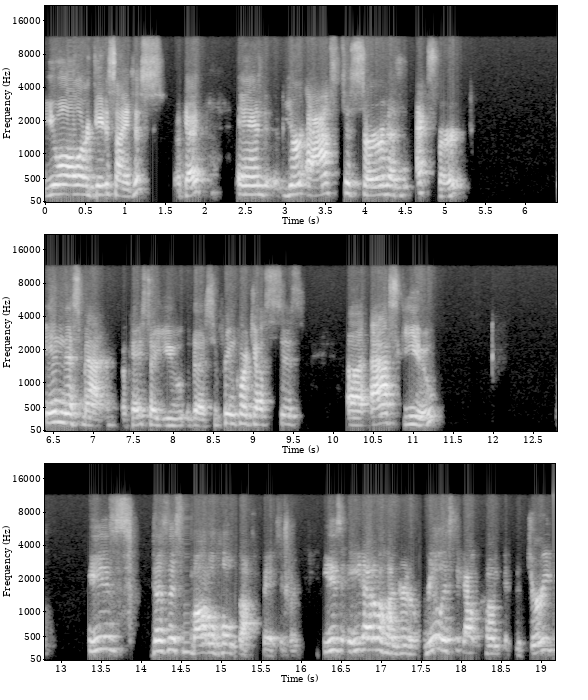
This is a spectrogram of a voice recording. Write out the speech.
You all are data scientists, okay? And you're asked to serve as an expert in this matter, okay? So you, the Supreme Court justices uh, ask you, is, does this model hold up, basically? Is eight out of 100 a realistic outcome if the jury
